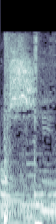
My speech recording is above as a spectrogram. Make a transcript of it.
呼吸。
